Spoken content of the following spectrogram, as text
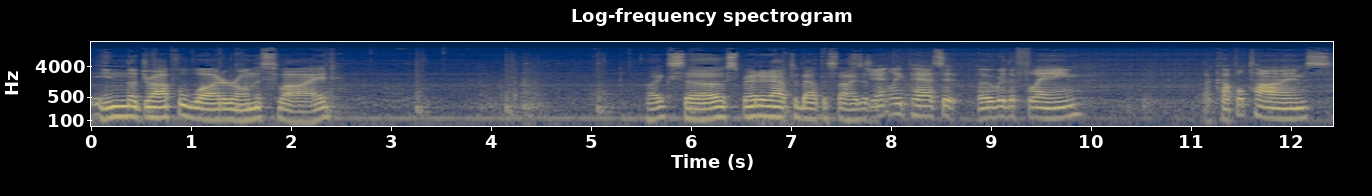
in the drop of water on the slide like so spread it out to about the size of gently pass it over the flame a couple times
